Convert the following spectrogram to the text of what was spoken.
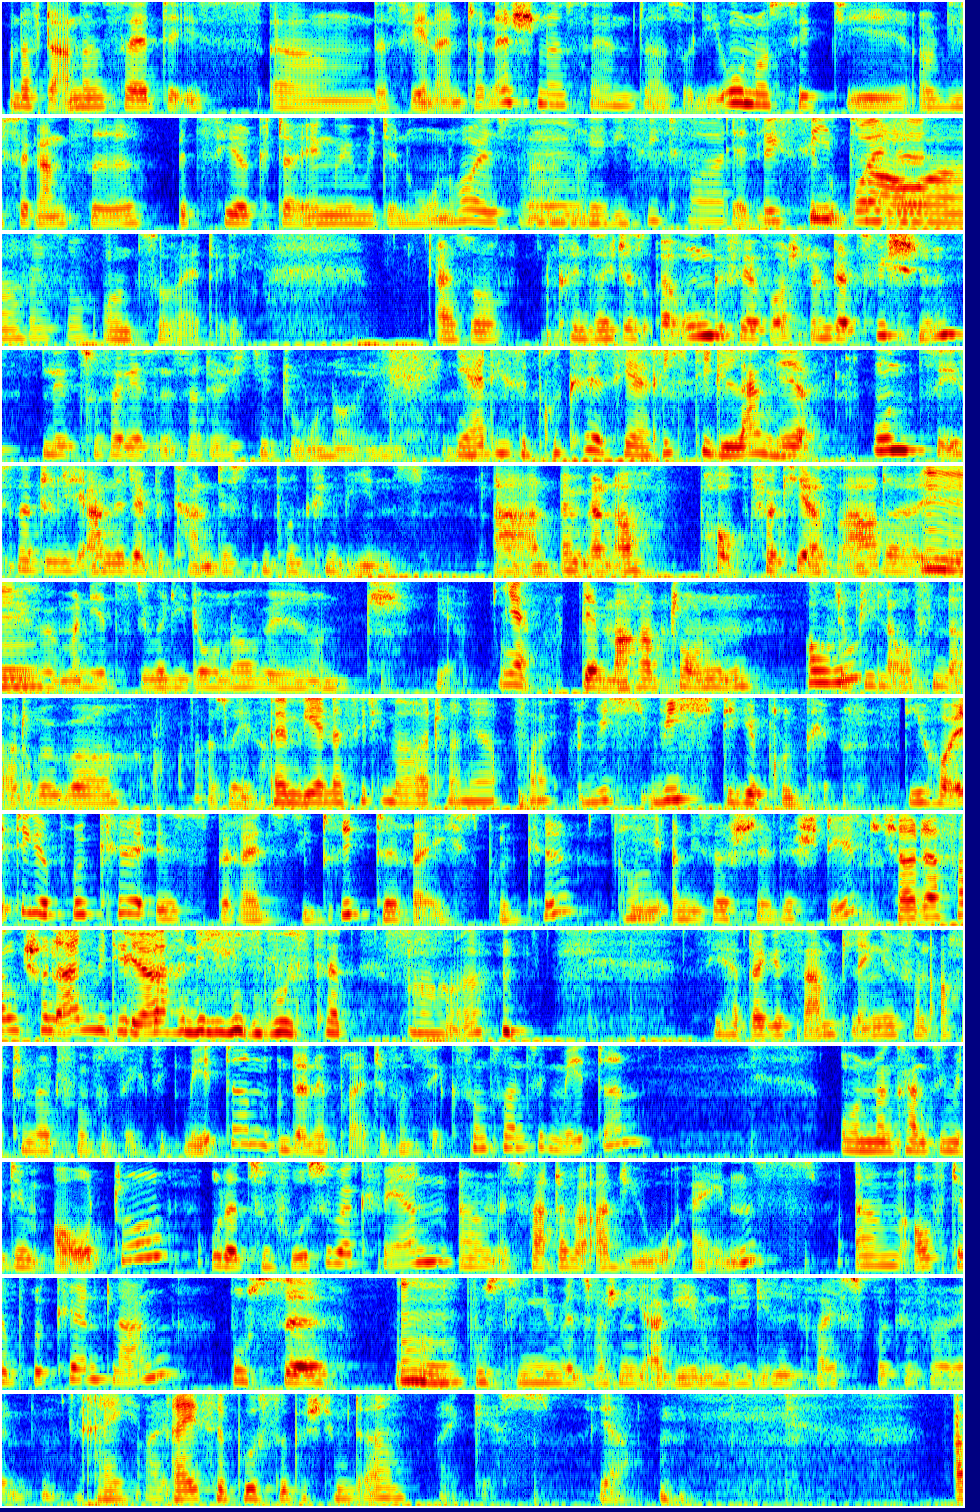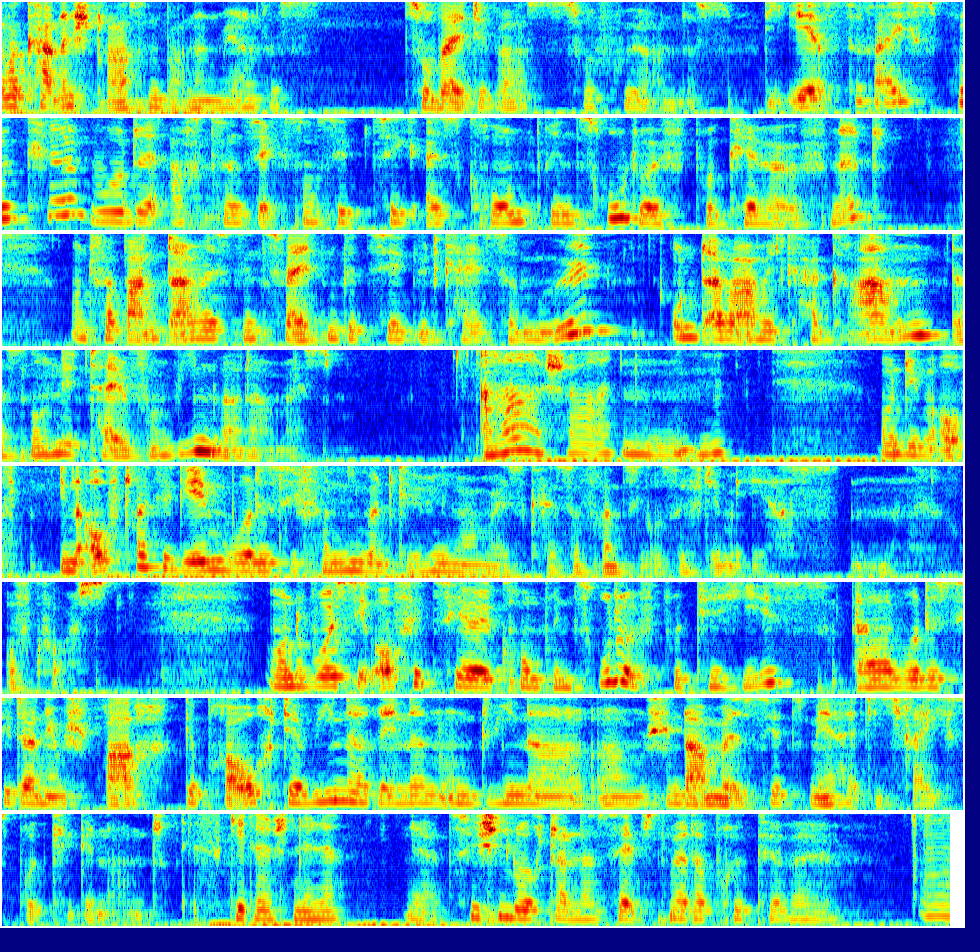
und auf der anderen Seite ist ähm, das Vienna International Center, also die UNO City, dieser ganze Bezirk da irgendwie mit den hohen Häusern. Mm, der DC Tower, der DC Tower und so. und so weiter. Genau. Also können Sie euch das äh, ungefähr vorstellen. Und dazwischen, nicht zu vergessen, ist natürlich die Donauinsel. Ja, diese Brücke ist ja richtig lang. Ja, und sie ist natürlich eine der bekanntesten Brücken Wiens. Ah, ähm, eine Hauptverkehrsader, irgendwie, wenn man jetzt über die Donau will. Und ja, Ja. der Marathon, Mhm. ich glaub, die laufen da drüber. Also ja, Beim Vienna City Marathon, ja, voll. wich, wichtige Brücke. Die heutige Brücke ist bereits die dritte Reichsbrücke, die an dieser Stelle steht. Schau, da fängt schon an mit den Ja. Sachen, die ich nicht gewusst habe. Aha. Sie hat eine Gesamtlänge von 865 Metern und eine Breite von 26 Metern. Und man kann sie mit dem Auto oder zu Fuß überqueren. Ähm, es fährt aber ADU 1 ähm, auf der Brücke entlang. Busse, Buslinien wird es wahrscheinlich auch geben, die die Reichsbrücke verwenden. Reich, I- Reisebusse bestimmt auch. I guess, ja. Aber keine Straßenbahnen mehr. Das, soweit ich weiß, das war früher anders. Die erste Reichsbrücke wurde 1876 als Kronprinz-Rudolf-Brücke eröffnet und verband damals den zweiten Bezirk mit Kaisermühlen und aber auch mit Kagran, das noch nicht Teil von Wien war damals. Ah, schau an. Mhm. Und im Auf in Auftrag gegeben wurde sie von niemand geringerem als Kaiser Franz Josef I. Of course. Und obwohl sie offiziell Kronprinz-Rudolf-Brücke hieß, äh, wurde sie dann im Sprachgebrauch der Wienerinnen und Wiener ähm, schon damals jetzt mehrheitlich Reichsbrücke genannt. Es geht ja schneller. Ja, zwischendurch dann eine Selbstmörderbrücke, weil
